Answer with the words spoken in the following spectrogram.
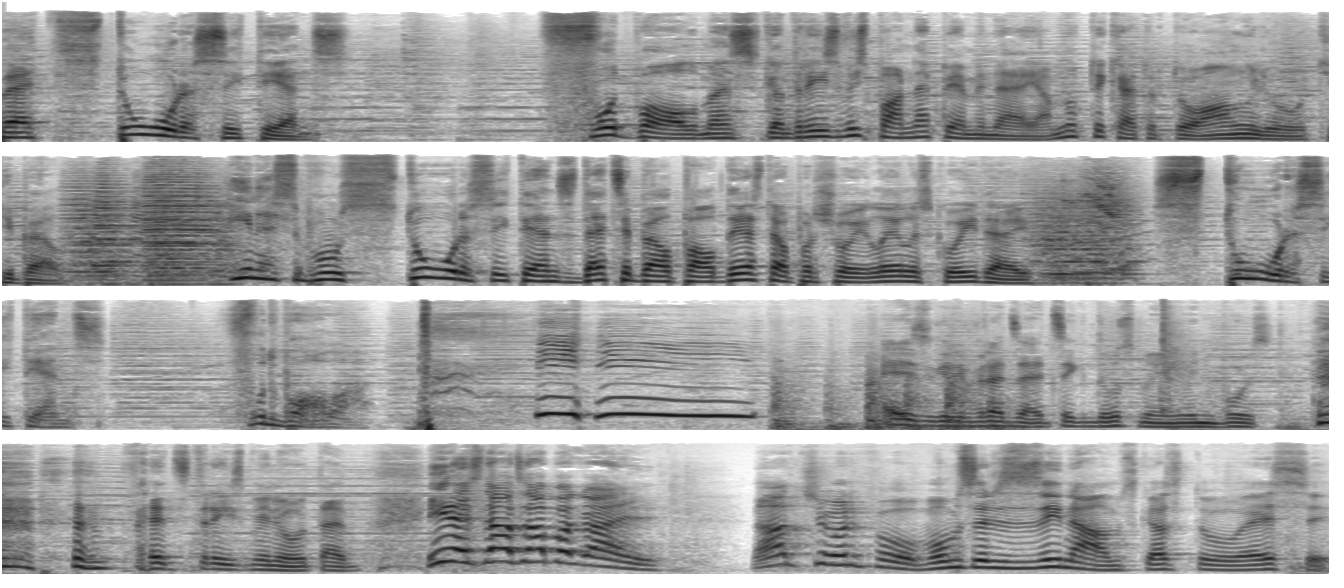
bet stūra sitiens. Futbolu mēs gandrīz vispār nepieminējām. Nu, tikai to angļu ķibeli. Ines būs stūra sitiens, decibeli. Paldies tev par šo lielisko ideju. Stūra sitiens futbolā. es gribu redzēt, cik dusmīgi viņi būs pēc trīs minūtēm. Ines nāc apakaļ! Nāc šurpu! Mums ir zināms, kas tu esi.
